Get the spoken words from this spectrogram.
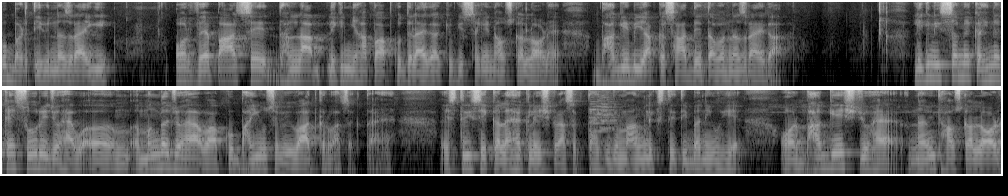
वो बढ़ती हुई नज़र आएगी और व्यापार से धन लाभ, लेकिन यहाँ पर आपको दिलाएगा क्योंकि सेकेंड हाउस का लॉर्ड है, भाग्य भी आपका साथ देता हुआ नज़र आएगा। लेकिन इस समय कहीं ना कहीं सूर्य जो है, वो मंगल जो है, वो आपको भाइयों से विवाद करवा सकता है। स्त्री से कलह क्लेश करा सकता है क्योंकि मांगलिक स्थिति बनी हुई है। और भाग्येश जो है नवीन्थ हाउस का लॉर्ड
